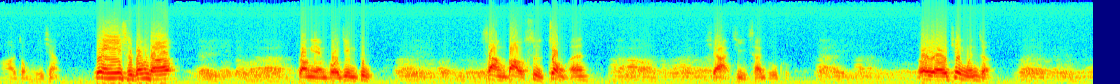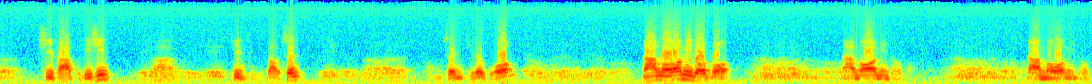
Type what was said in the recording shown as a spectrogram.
啊，总为相，愿以此功德，庄严佛净土，上报四重恩，上报众生，下济三途苦。若有见闻者，悉发菩提心，报身，同生极乐国。同生极乐国。南无阿弥陀佛，南无阿弥陀佛。南无阿弥陀佛，南无阿弥陀佛。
